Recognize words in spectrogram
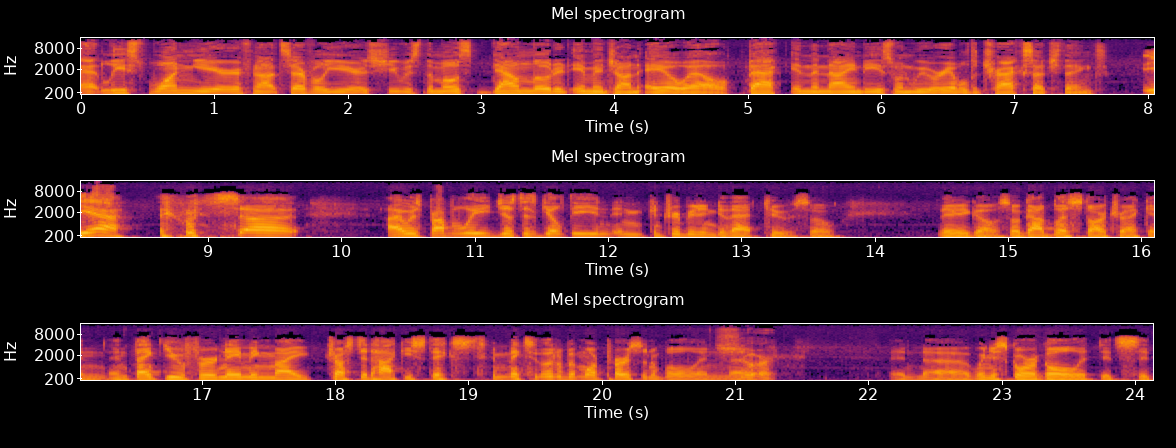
at least one year, if not several years, she was the most downloaded image on AOL back in the 90s when we were able to track such things. yeah, it was. Uh, I was probably just as guilty in, in contributing to that too. So there you go. So God bless Star Trek, and, and thank you for naming my trusted hockey sticks. It makes it a little bit more personable, and uh, and uh, when you score a goal, it, it's it,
